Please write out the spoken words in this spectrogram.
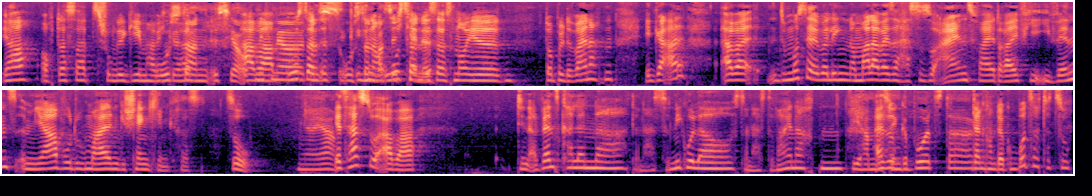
ja, auch das hat es schon gegeben, habe ich gehört. Ostern ist ja auch aber nicht mehr Ostern das ist, Ostern, genau, Ostern ist das neue doppelte Weihnachten. Egal. Aber du musst ja überlegen, normalerweise hast du so ein, zwei, drei, vier Events im Jahr, wo du mal ein Geschenkchen kriegst. So. ja, ja. Jetzt hast du aber den Adventskalender, dann hast du Nikolaus, dann hast du Weihnachten. Wir haben also, den Geburtstag. Dann kommt der Geburtstag dazu.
